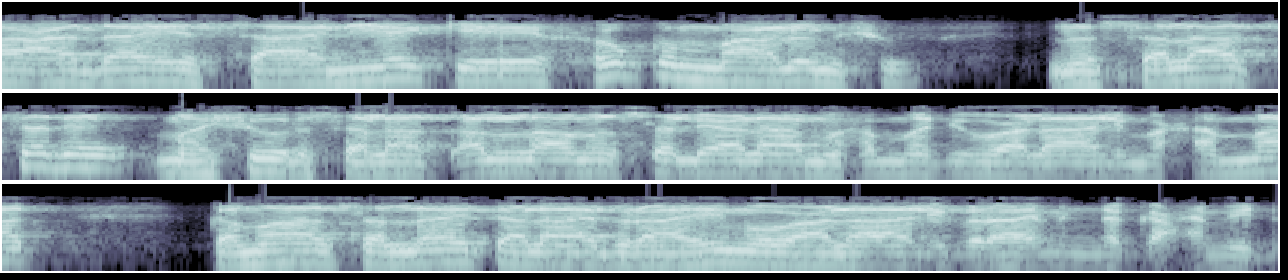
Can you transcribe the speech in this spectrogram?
قاعده ثانیه کې حکم معلوم شو نو صلات څه ده مشهور صلات اللهم صل علی محمد وعلى ال محمد کما صلیت علی ابراهیم وعلى ال ابراهیم انک حمید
